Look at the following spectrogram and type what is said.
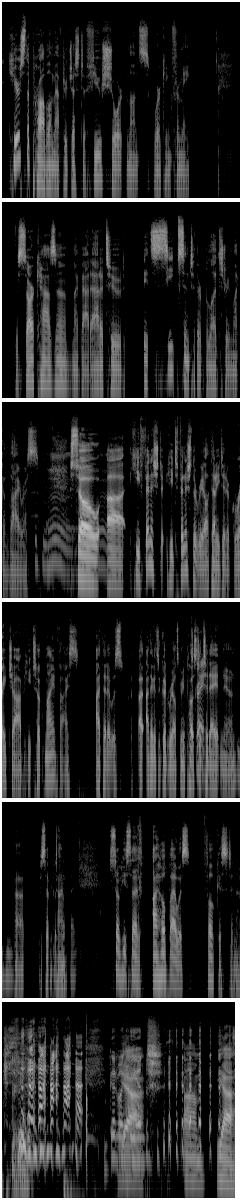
Here's the problem after just a few short months working for me the sarcasm, my bad attitude, it seeps into their bloodstream like a virus. Mm. So uh, he finished. He finished the reel. I thought he did a great job. He took my advice. I thought it was. I I think it's a good reel. It's going to be posted today at noon Mhm. uh, Pacific, time. So he said, "I hope I was focused enough for you." Good one, yeah, Kian. um, yeah.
